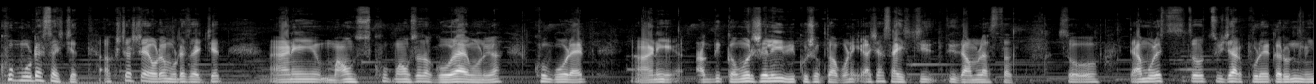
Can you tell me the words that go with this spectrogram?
खूप मोठ्या साईजचे आहेत. अक्षरशः एवढ्या मोठ्या साईजचे आहेत. आणि मांस खूप मांसाचा गोळा आहे म्हणूया. खूप गोड आहेत. आणि अगदी कमर्शियली विकू शकतो आपण. अशा साईजची ती जांभळं असतात. सो त्यामुळेच तोच विचार पुढे करून मी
